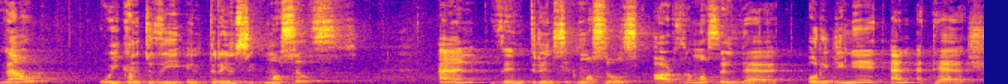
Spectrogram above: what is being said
Now we come to the intrinsic muscles, and the intrinsic muscles are the muscles that originate and attach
